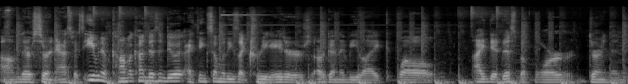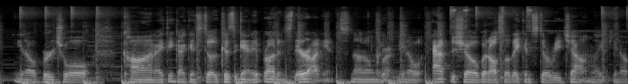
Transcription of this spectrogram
um, there are certain aspects even if comic-con doesn't do it i think some of these like creators are going to be like well I did this before during the you know virtual con. I think I can still because again it broadens their audience not only Correct. you know at the show but also they can still reach out and like you know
